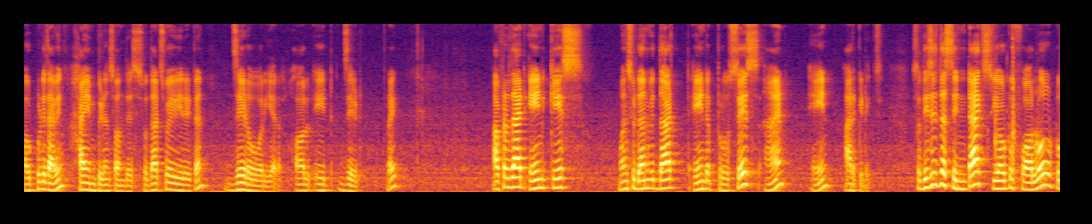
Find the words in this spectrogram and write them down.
output is having high impedance on this. So that's why we written Z over here, all 8 Z, right? After that end case, once you done with that, end process and end architecture. So this is the syntax you have to follow to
